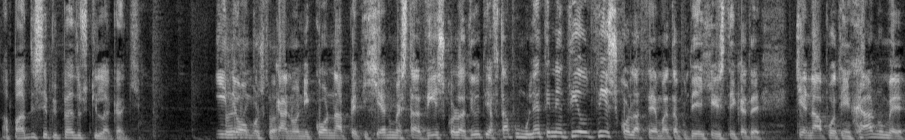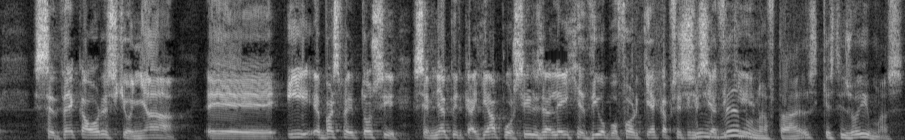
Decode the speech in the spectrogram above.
απάντηση επίπεδου σκυλακάκι. Είναι όμως κανονικό να πετυχαίνουμε στα δύσκολα, διότι αυτά που μου λέτε είναι δύο δύσκολα θέματα που διαχειριστήκατε. Και να αποτυγχάνουμε σε 10 ώρες χιονιά ε, ή, εν πάση περιπτώσει, σε μια πυρκαγιά που ο ΣΥΡΙΖΑ λέει είχε δύο μποφόρ και έκαψε την Ισιατική. Συμβαίνουν αυτά και στη ζωή μας.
